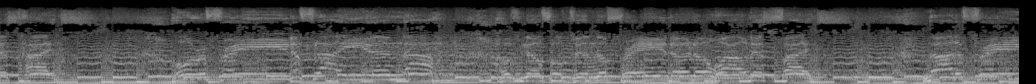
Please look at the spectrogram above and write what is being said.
highest heights or afraid of flying. I've never been afraid of the wildest fights, not afraid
